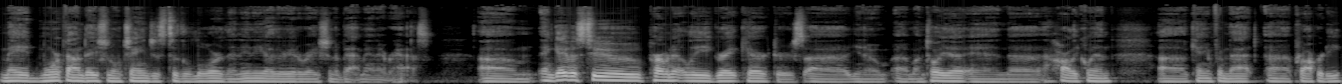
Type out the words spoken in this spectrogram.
made more foundational changes to the lore than any other iteration of Batman ever has. Um, and gave us two permanently great characters, uh, you know, uh, Montoya and uh, Harley Quinn uh, came from that uh, property.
